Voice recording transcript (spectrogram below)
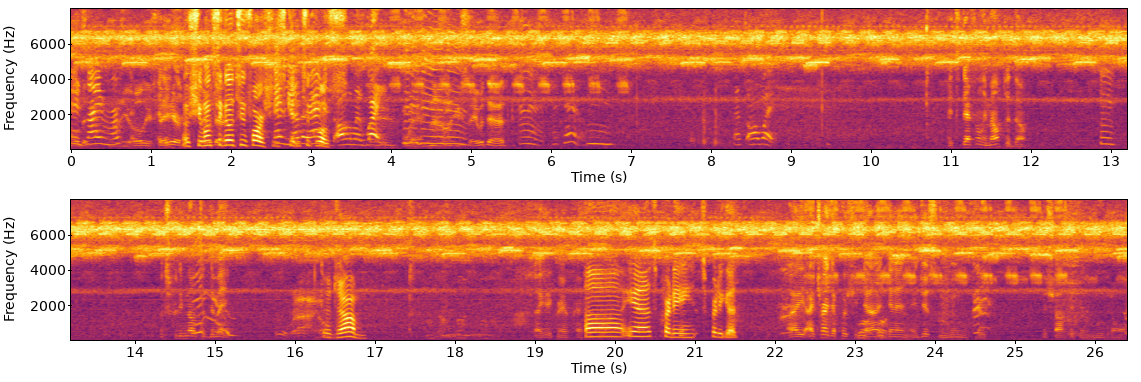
It's not even You roasted. hold. You stay here. Oh, she Stay wants to go too far. She's and the getting other too end close. is all the way white. Dad. Wait, no, you stay with Dad. That's all white. It's definitely melted though. Mm. Looks pretty melted to me. Good job. I get graham crackers. Uh, yeah, it's pretty. It's pretty good. I, I tried to push it down, it didn't. It just moved. The, the chocolate didn't move at all.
